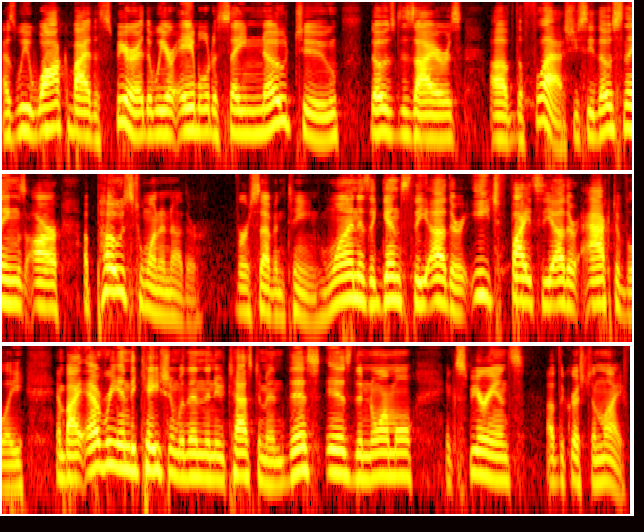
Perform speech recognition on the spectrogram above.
as we walk by the Spirit that we are able to say no to those desires of the flesh. You see, those things are opposed to one another verse 17. One is against the other, each fights the other actively. And by every indication within the New Testament, this is the normal experience of the Christian life.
